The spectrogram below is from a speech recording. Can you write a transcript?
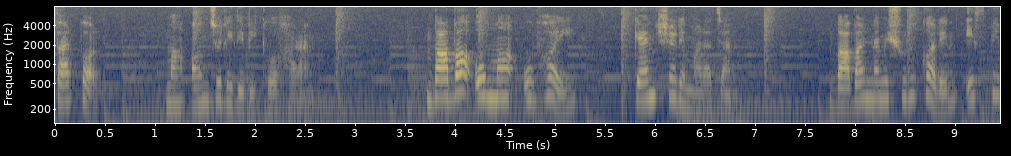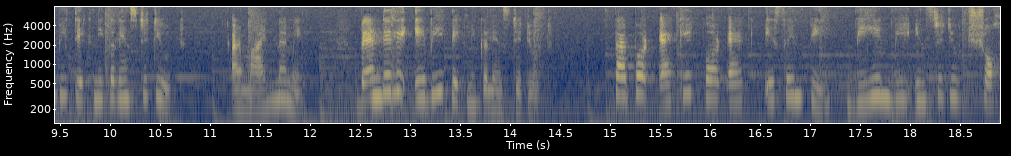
তারপর মা অঞ্জলি দেবীকেও হারান। বাবা ও মা উভয়ই ক্যান্সারে মারা যান। বাবার নামে শুরু করেন এসপিবি টেকনিক্যাল ইনস্টিটিউট আর মায়ের নামে ব্যান্ডেলে এবি টেকনিক্যাল ইনস্টিটিউট। তারপর একের পর এক এসএনপি বিএনবি ইনস্টিটিউট সহ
